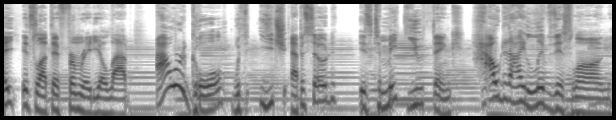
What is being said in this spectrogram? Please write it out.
Hey, it's Latif from Radiolab. Our goal with each episode is to make you think, how did I live this long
